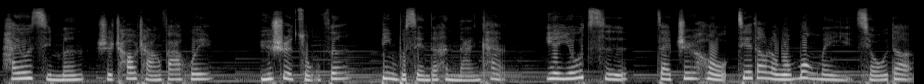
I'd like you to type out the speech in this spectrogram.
还有几门是超常发挥，于是总分并不显得很难看。也由此在之后接到了我梦寐以求的。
